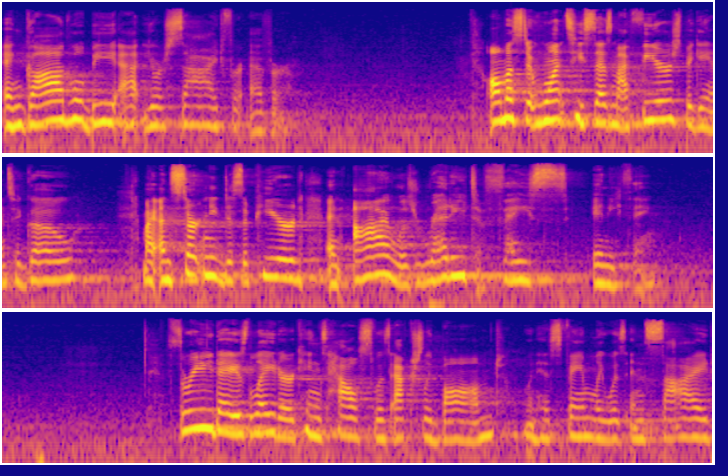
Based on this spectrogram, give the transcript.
and God will be at your side forever. Almost at once, he says, my fears began to go, my uncertainty disappeared, and I was ready to face anything. Three days later, King's house was actually bombed when his family was inside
